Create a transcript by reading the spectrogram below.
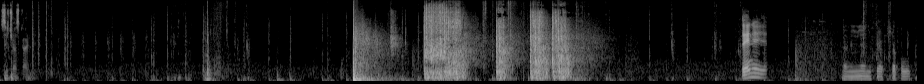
Сейчас? Є. Да, нихуя ща полута.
